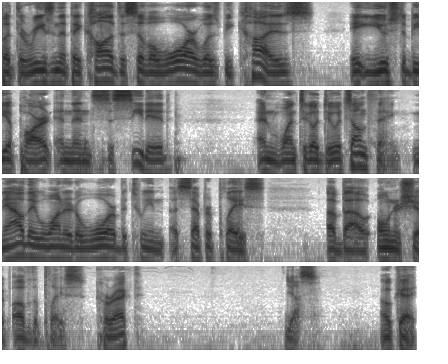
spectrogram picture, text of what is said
But the reason that they call it the Civil War was because it used to be a part and then seceded and went to go do its own thing. Now they wanted a war between a separate place about ownership of the place, correct? Yes. Okay.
